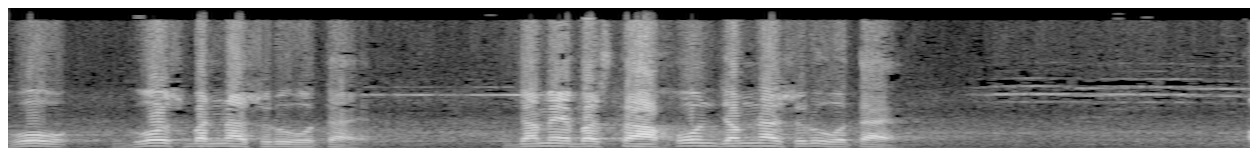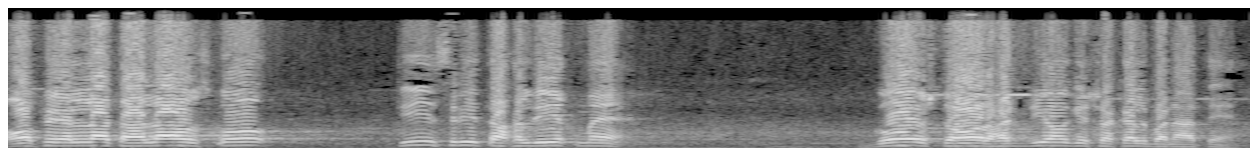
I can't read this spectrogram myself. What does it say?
وہ گوشت بننا شروع ہوتا ہے دمے بستا خون جمنا شروع ہوتا ہے۔ اور پھر اللہ تعالیٰ اس کو تیسری تخلیق میں گوشت اور ہڈیوں کی شکل بناتے ہیں۔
